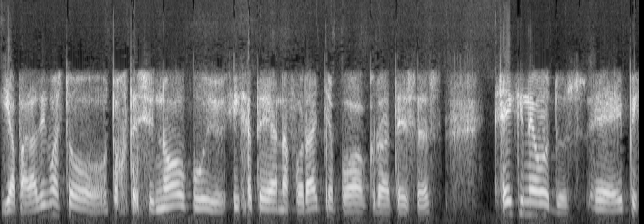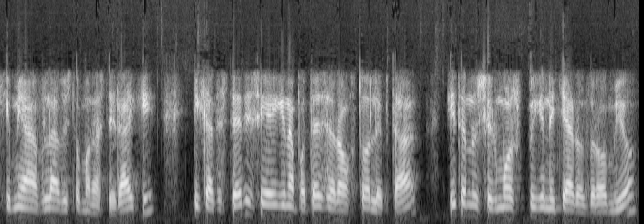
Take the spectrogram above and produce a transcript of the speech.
Για παράδειγμα, στο το χτεσινό που είχατε αναφορά και από ακροατές σας, έγινε όντως. Ε, υπήρχε μια βλάβη στο μοναστηράκι. Η καθυστέρηση έγινε από 4-8 λεπτά. Ήταν ο σειρμός που πήγαινε και αεροδρόμιο.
